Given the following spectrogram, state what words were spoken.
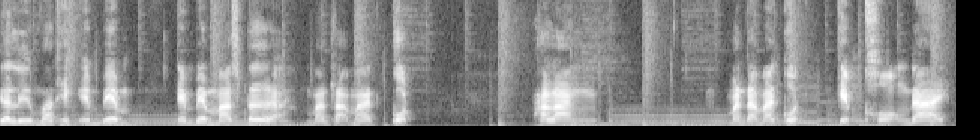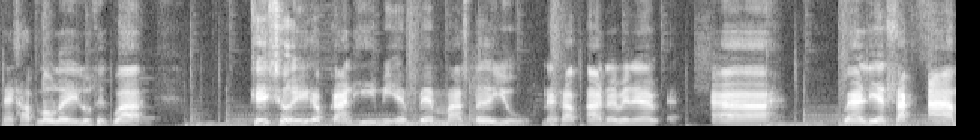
อย่าลืมว่า Tech Emblem Emblem Master อะมันสามารถกด พลัง มันสามารถกดเก็บของได้นะครับ เราเลยรู้สึกว่าเฉยๆกับการที่มี Emblem Master อยู่นะครับ อาจจะเป็นอ่า Variant ซักอาร์ม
